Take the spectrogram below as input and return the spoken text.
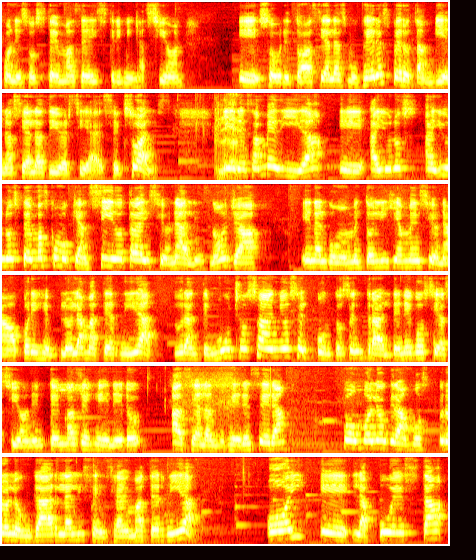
con esos temas de discriminación, eh, sobre todo hacia las mujeres, pero también hacia las diversidades sexuales. Y en esa medida eh, hay, unos, hay unos temas como que han sido tradicionales, ¿no? Ya en algún momento Ligia mencionaba, por ejemplo, la maternidad. Durante muchos años el punto central de negociación en temas de género hacia las mujeres era cómo logramos prolongar la licencia de maternidad. Hoy eh, la apuesta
